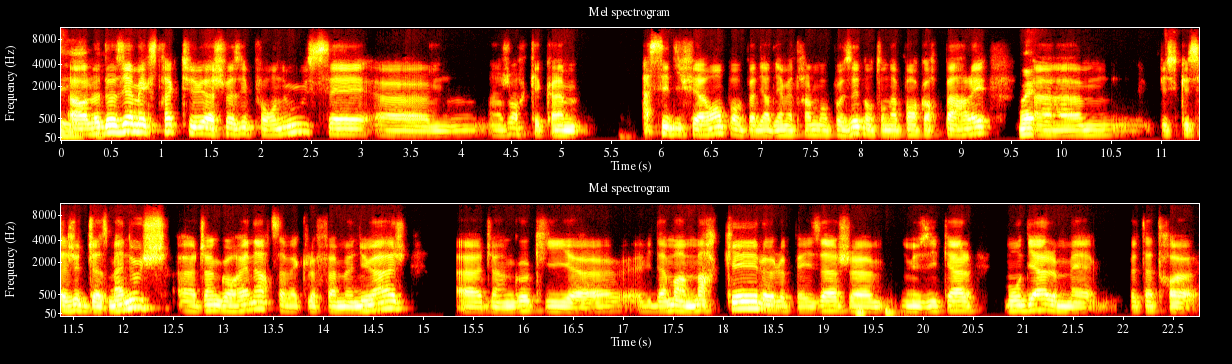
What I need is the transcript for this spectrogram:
Alors, le deuxième extrait que tu as choisi pour nous, c'est euh, un genre qui est quand même assez différent, pour ne pas dire diamétralement opposé, dont on n'a pas encore parlé, euh, puisqu'il s'agit de jazz manouche, euh, Django Reinhardt avec le fameux nuage. Django qui, évidemment, a marqué le paysage musical mondial, mais peut-être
